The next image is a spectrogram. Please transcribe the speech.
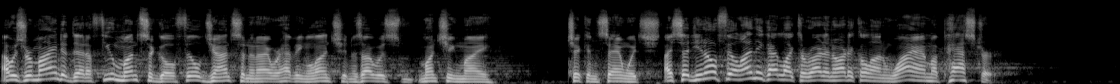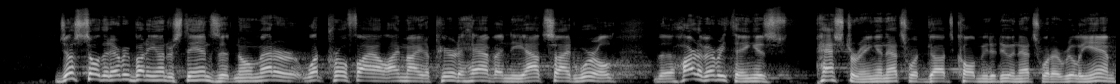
I was reminded that a few months ago, Phil Johnson and I were having lunch, and as I was munching my chicken sandwich, I said, You know, Phil, I think I'd like to write an article on why I'm a pastor. Just so that everybody understands that no matter what profile I might appear to have in the outside world, the heart of everything is pastoring, and that's what God's called me to do, and that's what I really am.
